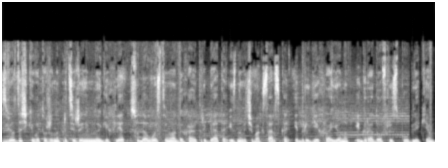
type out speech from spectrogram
Звездочки вот уже на протяжении многих лет с удовольствием отдыхают ребята из Новочебоксарска и других районов и городов республики.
